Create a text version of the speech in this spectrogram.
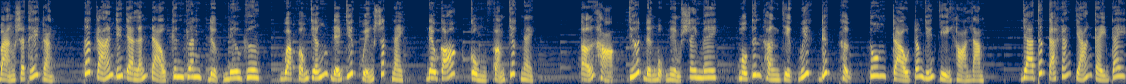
Bạn sẽ thấy rằng tất cả những nhà lãnh đạo kinh doanh được nêu gương hoặc phỏng vấn để viết quyển sách này đều có cùng phẩm chất này. Ở họ chứa đựng một niềm say mê, một tinh thần nhiệt quyết đích thực tuôn trào trong những gì họ làm. Và tất cả khán giả ngày đây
